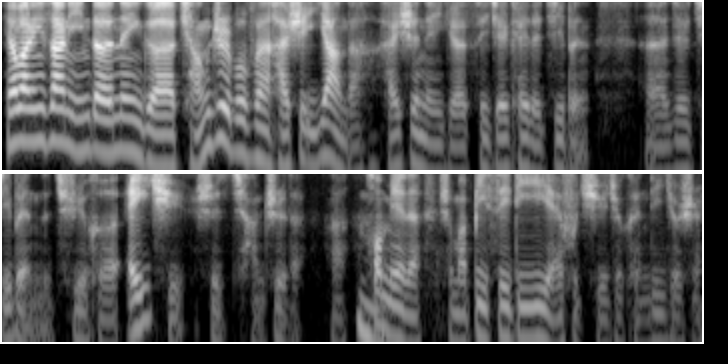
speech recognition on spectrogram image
幺八零三零的那个强制部分还是一样的，还是那个 CJK 的基本，呃，就基本的区和 A 区是强制的啊。后面的什么 B、C、D、E、F 区就肯定就是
